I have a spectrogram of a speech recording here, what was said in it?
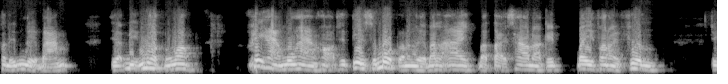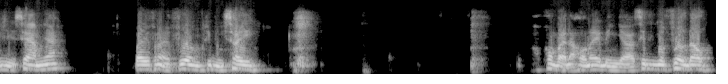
cho đến người bán thì đã bị ngược đúng không? Khách hàng mua hàng họ sẽ tiên số 1 là người bán là ai và tại sao là cái bay phan hải phương? Cho chị xem nhé bay phan hải phương khi mình xây. Không phải là hôm nay mình uh, xin nhân phương đâu.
